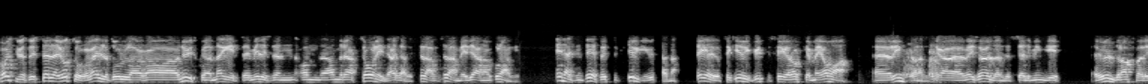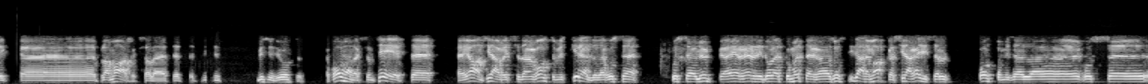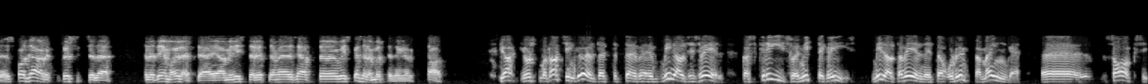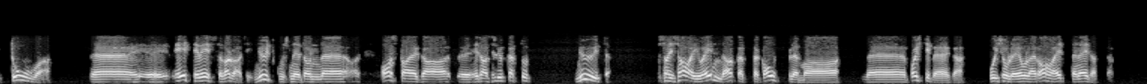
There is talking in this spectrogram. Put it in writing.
Postimees võis selle jutuga välja tulla, aga nüüd, kui nad nägid, millised on, on, on reaktsioonid ja asjad, et seda, seda me ei tea nagu kunagi. teine asi on see, et sa ütlesid kirgikütta, noh, tegelikult see kirg küttis kõige rohkem meie oma äh, ringkonnas, ega me ei saa öelda, et see oli mingi üldrahvalik äh, blamaaž, eks ole, et, et, et mis nüüd, mis nüüd juhtus. ja kolmandaks on see, et äh, Jaan, sina võid seda kohtumist kirjeldada, kus see, kus see olümpia ERR-i tuleku mõte ka suht idanema hakkas, sina käisid seal kohtumisel, äh, kus äh, spordiajakirjanikud tõstsid selle, selle teema üles ja, ja minister, ütleme, sealt äh, võis ka selle mõtte tegelikult saada. Jah, just ma tahtsingi öelda, et, et millal siis veel, kas kriis või mitte kriis, millal sa veel neid olümpiamänge äh, saaksid tuua äh, ETV-sse tagasi, nüüd, kus need on äh, aasta aega edasi lükatud, nüüd sa ei saa ju enne hakata kauplema Postimehega, kui sul ei ole raha ette näidata.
